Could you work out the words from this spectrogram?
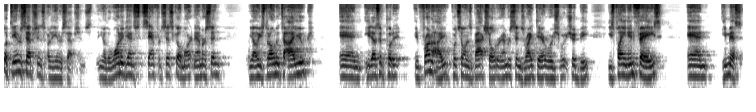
look, the interceptions are the interceptions. You know, the one against San Francisco, Martin Emerson. You know, he's thrown it to Aiyuk, and he doesn't put it in front of Aiyuk, puts on his back shoulder. Emerson's right there where he should be. He's playing in phase, and he missed.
